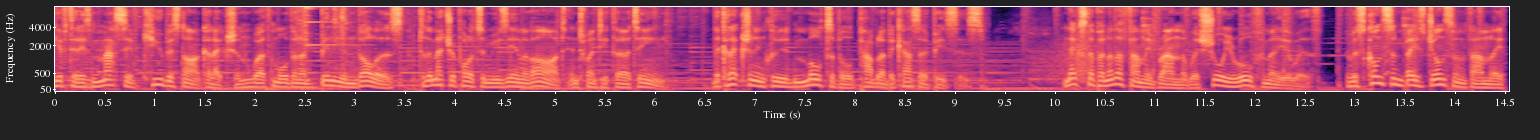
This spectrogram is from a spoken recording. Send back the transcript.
gifted his massive Cubist art collection worth more than a billion dollars to the Metropolitan Museum of Art in 2013. The collection included multiple Pablo Picasso pieces. Next up, another family brand that we're sure you're all familiar with. The Wisconsin based Johnson family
